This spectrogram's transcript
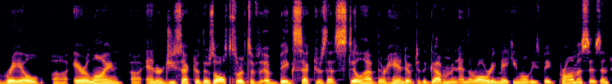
rail, uh, airline, uh, energy sector. There's all sorts of, of, big sectors that still have their hand out to the government, and they're already making all these big promises. And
